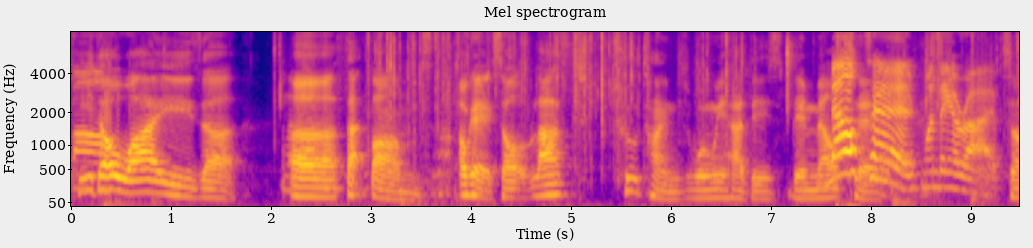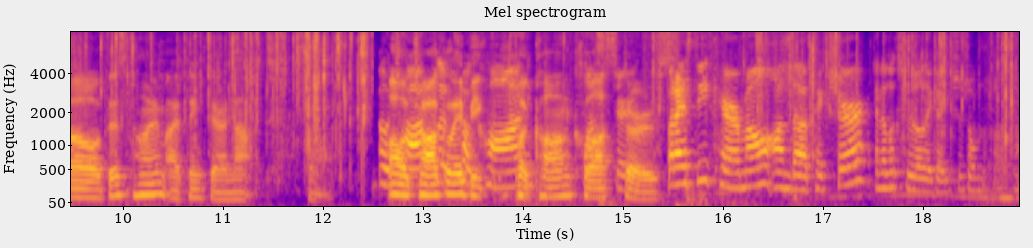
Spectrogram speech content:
Keto wise, uh, uh, fat bombs. Okay, so last two times when we had these. They melted. Melted when they arrived. So this time I think they're not. So. Oh, Oh, chocolate, chocolate, pecan, pecan clusters. But I see caramel on the picture, and it looks really good. You should show them the photo.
